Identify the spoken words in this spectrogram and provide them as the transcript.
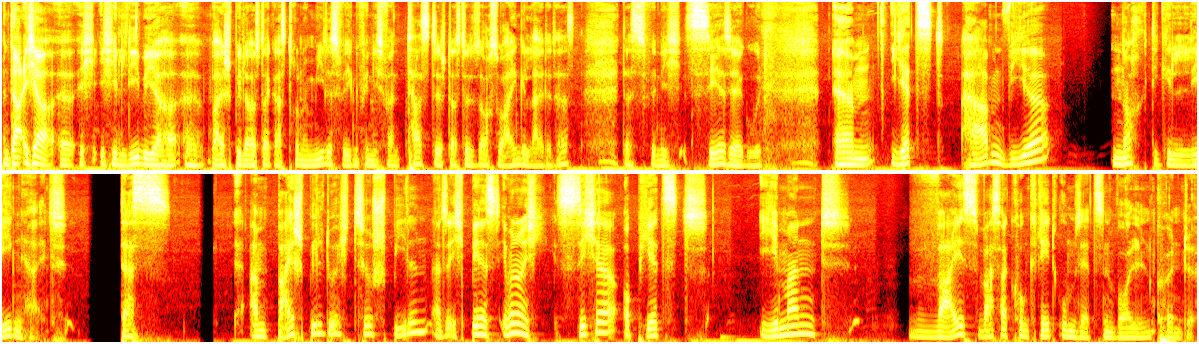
da ich ja, äh, ich, ich liebe ja äh, Beispiele aus der Gastronomie, deswegen finde ich es fantastisch, dass du das auch so eingeleitet hast. Das finde ich sehr, sehr gut. Ähm, jetzt haben wir noch die Gelegenheit, das am Beispiel durchzuspielen. Also ich bin jetzt immer noch nicht sicher, ob jetzt jemand weiß, was er konkret umsetzen wollen könnte.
